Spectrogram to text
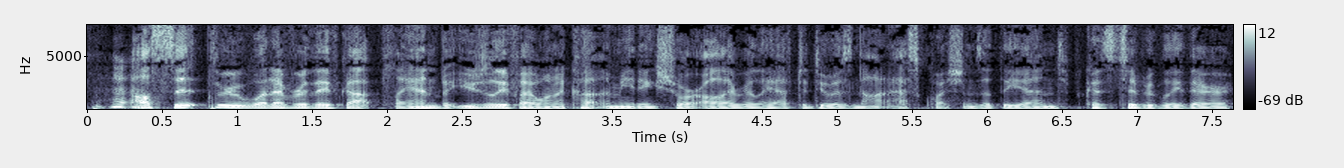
I'll sit through whatever they've got planned, but usually if I want to cut a meeting short, all I really have to do is not ask questions at the end because typically their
